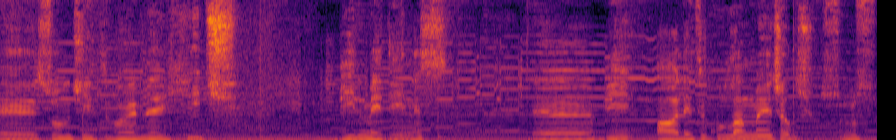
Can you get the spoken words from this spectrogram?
E, sonuç itibariyle hiç bilmediğiniz e, bir aleti kullanmaya çalışıyorsunuz.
